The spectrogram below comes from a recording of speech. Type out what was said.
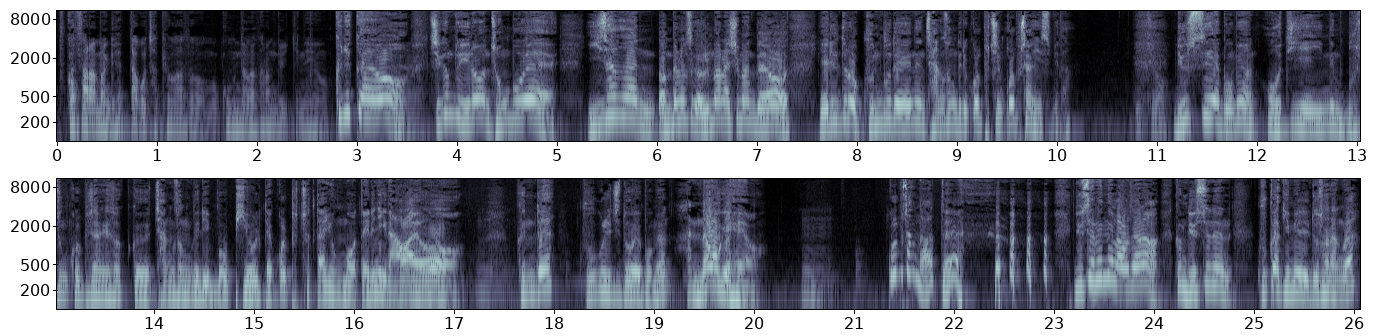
북한 사람에게 했다고 잡혀가서 뭐 고문당한 사람도 있긴 해요. 그니까요. 지금도 이런 정보에 이상한 언밸런스가 얼마나 심한데요. 예를 들어 군부대에는 장성들이 골프 치는 골프장이 있습니다. 있죠. 뉴스에 보면 어디에 있는 무슨 골프장에서 그 장성들이 뭐 비 올 때 골프 쳤다 욕 먹었다 이런 얘기 나와요. 근데 구글 지도에 보면 안 나오게 해요. 음. 골프장 나왔대. 뉴스에 맨날 나오잖아. 그럼 뉴스는 국가 기밀 누설한 거야?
